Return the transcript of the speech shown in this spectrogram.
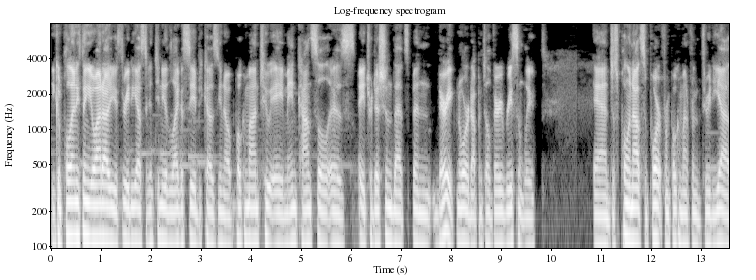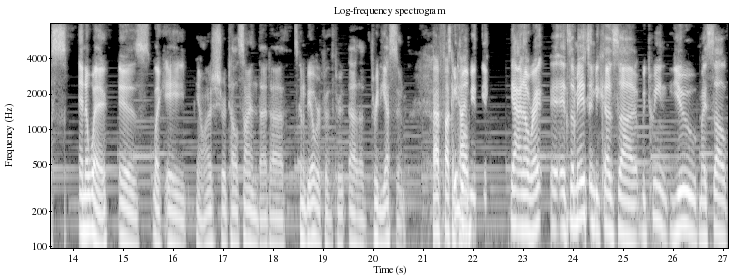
you can pull anything you want out of your 3DS to continue the legacy because, you know, Pokemon to a main console is a tradition that's been very ignored up until very recently. And just pulling out support from Pokemon from the 3DS in a way, is like a you know a sure tell sign that uh it's going to be over for the, three, uh, the 3DS soon. About fucking time. be- yeah, I know, right? It's amazing because uh, between you, myself,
